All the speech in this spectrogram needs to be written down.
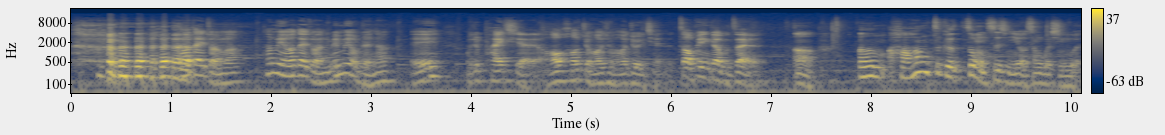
他要待转吗？他没有要待转，里面没有人啊。哎，我就拍起来了，好好久好久好久以前的照片应该不在了。嗯嗯，好像这个这种事情也有上过新闻，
